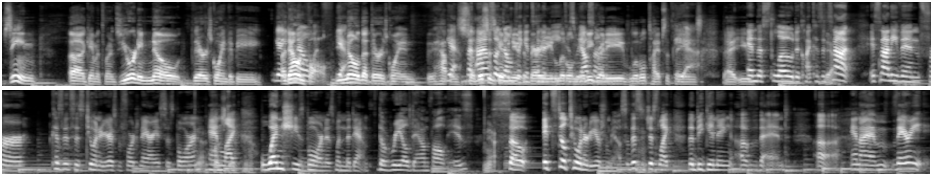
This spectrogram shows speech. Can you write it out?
seen uh, Game of Thrones, you already know there's going to be Yeah, a you know downfall. you know that there is going to happen. Yeah, so this is giving you the very be, little 'cause we also- nitty gritty, little types of Yeah. things that you. and the slow decline because it's Yeah. not it's not even for because this is 200 years before Daenerys is born Yeah, and like yeah. when she's born is when the down the real downfall is Yeah. so it's still 200 years from now so this is just like the beginning of the end uh and I am very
